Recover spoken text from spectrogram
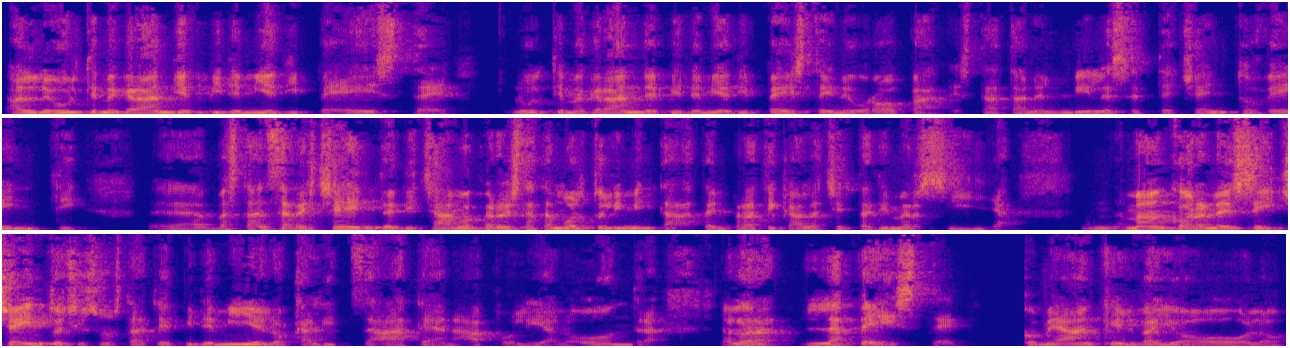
alle ultime grandi epidemie di peste, l'ultima grande epidemia di peste in Europa è stata nel 1720, eh, abbastanza recente diciamo, però è stata molto limitata, in pratica alla città di Marsiglia, ma ancora nel 600 ci sono state epidemie localizzate a Napoli, a Londra. Allora, la peste come anche il vaiolo,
